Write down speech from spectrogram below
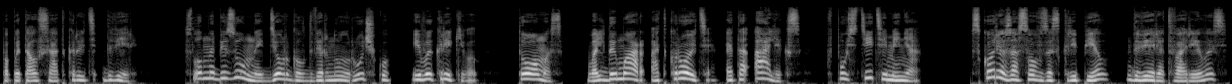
попытался открыть дверь. Словно безумный дергал дверную ручку и выкрикивал «Томас! Вальдемар, откройте! Это Алекс! Впустите меня!» Вскоре засов заскрипел, дверь отворилась,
